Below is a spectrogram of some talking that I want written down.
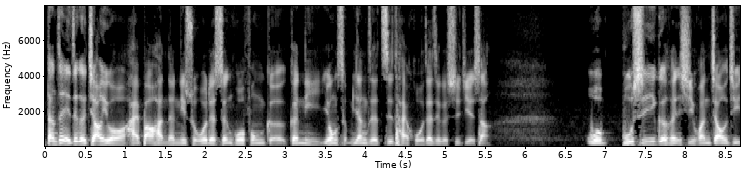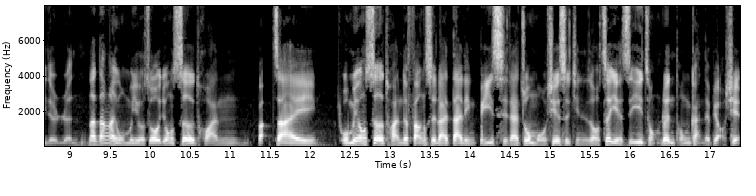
但这里这个交友还包含了你所谓的生活风格，跟你用什么样子的姿态活在这个世界上。我不是一个很喜欢交际的人。那当然，我们有时候用社团把，在我们用社团的方式来带领彼此来做某些事情的时候，这也是一种认同感的表现。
